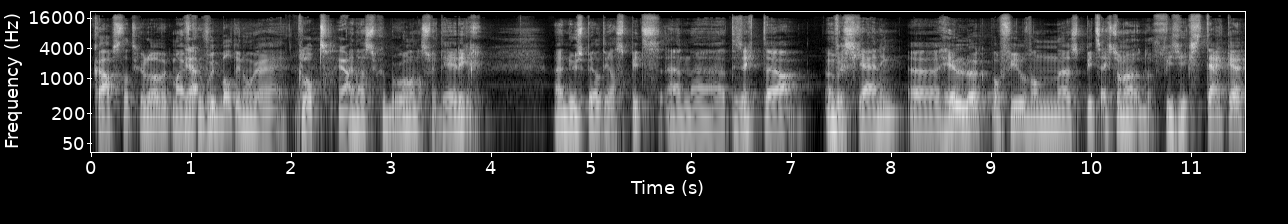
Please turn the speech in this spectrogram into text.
Kaapstad, geloof ik, maar hij heeft Ja. gevoetbald in Hongarije. Klopt, ja. En hij is begonnen als verdediger. En nu speelt hij als spits. En eh, het is echt ja, een verschijning. Eh, heel leuk profiel van eh, spits. Echt zo'n fysiek sterke,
